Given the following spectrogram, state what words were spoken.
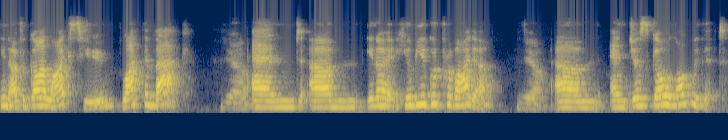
you know, if a guy likes you, like them back. Yeah. And um, you know, he'll be a good provider. Yeah. Um, and just go along with it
